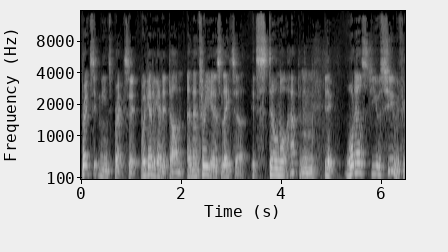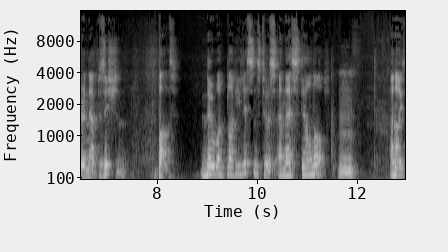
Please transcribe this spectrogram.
Brexit means Brexit. We're going to get it done. And then three years later, it's still not happening. Mm. You know, what else do you assume if you're in that position? But no one bloody listens to us, and they're still not. Mm. And I,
